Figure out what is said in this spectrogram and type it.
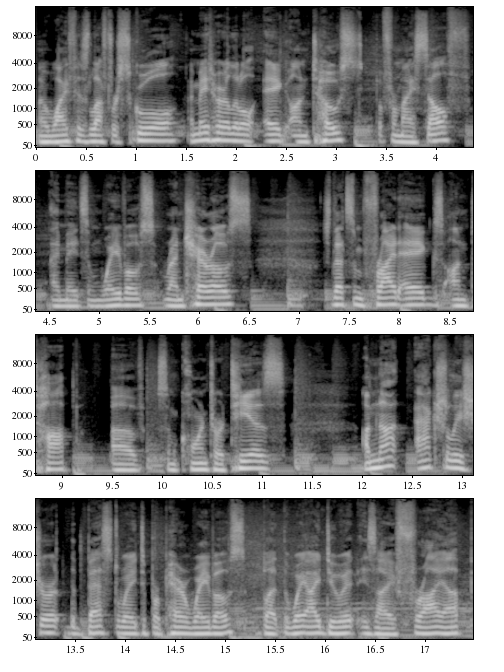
My wife has left for school. I made her a little egg on toast, but for myself, I made some huevos rancheros. So that's some fried eggs on top of some corn tortillas. I'm not actually sure the best way to prepare huevos, but the way I do it is I fry up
